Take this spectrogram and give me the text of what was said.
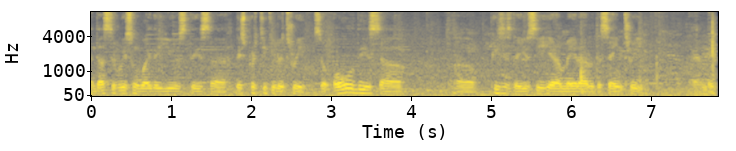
and that's the reason why they use this uh, this particular tree. So all these uh, uh, pieces that you see here are made out of the same tree. And they,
